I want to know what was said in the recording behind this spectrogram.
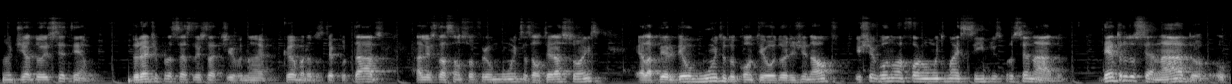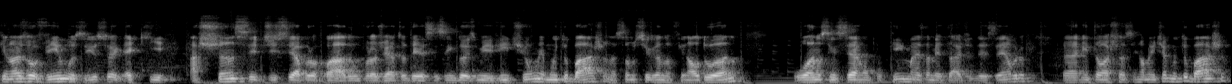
no dia 2 de setembro. Durante o processo legislativo na Câmara dos Deputados, a legislação sofreu muitas alterações, ela perdeu muito do conteúdo original e chegou numa forma muito mais simples para o Senado. Dentro do Senado, o que nós ouvimos isso é, que a chance de ser aprovado um projeto desses em 2021 é muito baixa, nós estamos chegando no final do ano, o ano se encerra um pouquinho mais da metade de dezembro, eh, então a chance realmente é muito baixa.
